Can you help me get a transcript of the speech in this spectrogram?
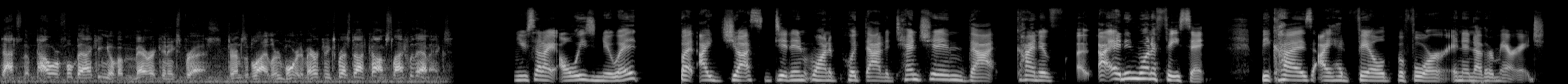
That's the powerful backing of American Express. Terms apply. Learn more at americanexpress.com slash with Amex. You said I always knew it, but I just didn't want to put that attention, that kind of, I, I didn't want to face it because I had failed before in another marriage.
